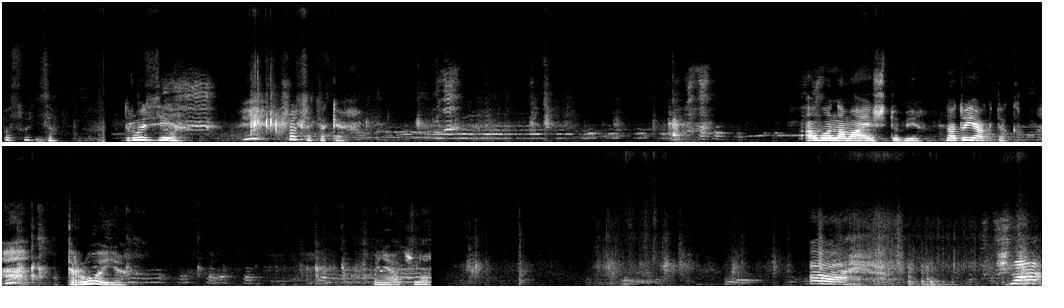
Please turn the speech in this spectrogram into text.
пасуться. Друзі, що це таке? А вона маєш тобі. На то як так? А, троє. Понятно. Ой. Йшла,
